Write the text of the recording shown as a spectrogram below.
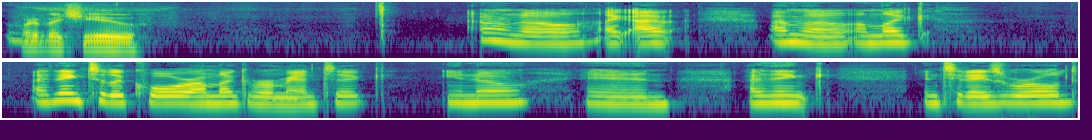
what about you? I don't know. Like I, I don't know. I'm like, I think to the core, I'm like a romantic, you know, and I think in today's world,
